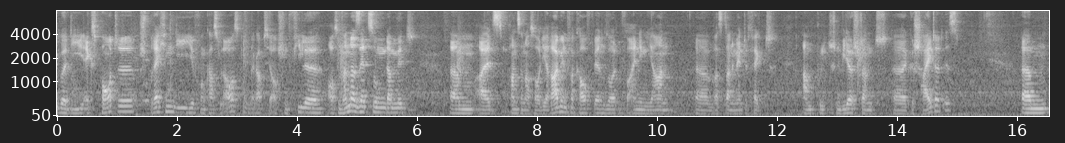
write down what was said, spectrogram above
über die Exporte sprechen, die hier von Kassel ausgehen. Da gab es ja auch schon viele Auseinandersetzungen damit, ähm, als Panzer nach Saudi-Arabien verkauft werden sollten vor einigen Jahren, äh, was dann im Endeffekt am politischen Widerstand äh, gescheitert ist. Ähm,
